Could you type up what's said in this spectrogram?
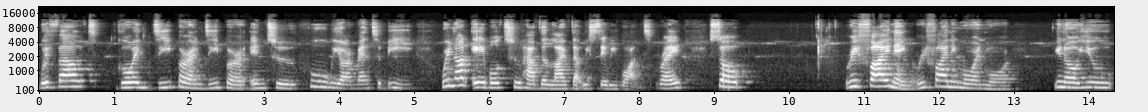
without going deeper and deeper into who we are meant to be, we're not able to have the life that we say we want, right? So refining refining more and more. You know you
